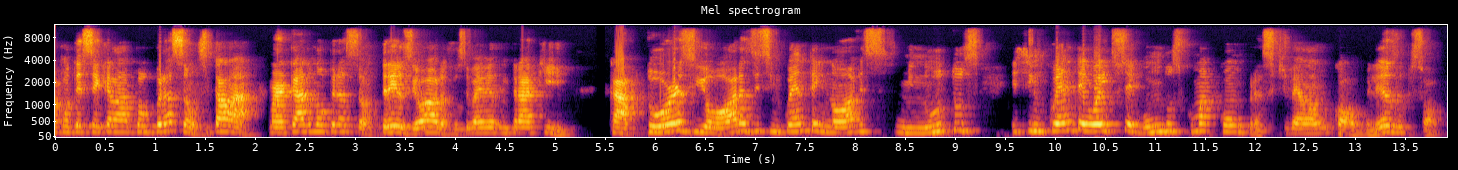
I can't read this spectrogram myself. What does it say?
acontecer aquela operação. Se está lá marcado na operação 13 horas, você vai entrar aqui 14 horas e 59 minutos e 58 segundos com uma compra, se tiver lá um call, beleza, pessoal?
